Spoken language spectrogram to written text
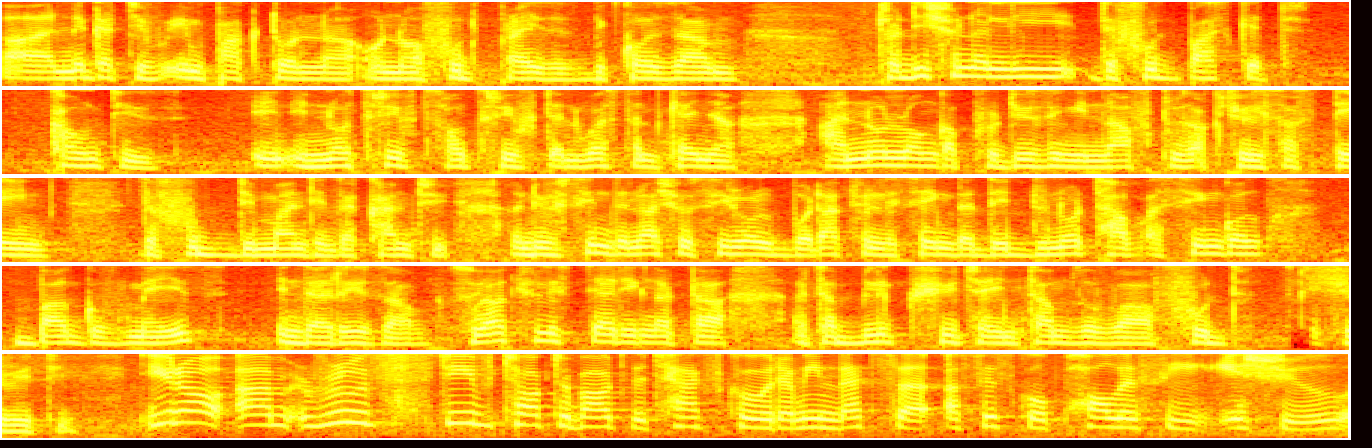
uh, negative impact on, uh, on our food prices because um, traditionally the food basket counties in, in North Rift, South Rift, and Western Kenya are no longer producing enough to actually sustain the food demand in the country. And we've seen the National Cereal Board actually saying that they do not have a single bag of maize in the reserve. So we're actually staring at a, at a bleak future in terms of our food security. You know, um, Ruth, Steve talked about the tax code. I mean, that's a, a fiscal policy issue.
